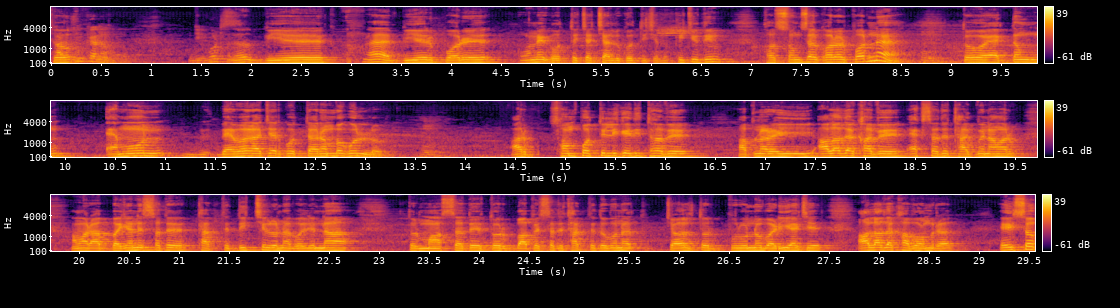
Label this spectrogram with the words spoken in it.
তো কেন হলো? বিয়ে হ্যাঁ বিয়ের পরে অনেক অত্যাচার চালু করে দিয়েছিল। কিছুদিন ঘর সংসার করার পর না তো একদম এমন ব্যবহার আচার করতে আরম্ভ করল। আর সম্পত্তি লিখে দিতে হবে। আপনার এই আলাদা খাবে একসাথে থাকবেন। আমার আমার আব্বাজানের সাথে থাকতে দিচ্ছিল না। বলছে না তোর মার সাথে তোর বাপের সাথে থাকতে দেবো না। চল তোর পুরনো বাড়ি আছে আলাদা খাব আমরা। এইসব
